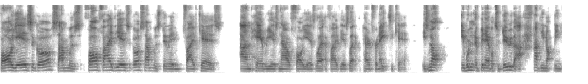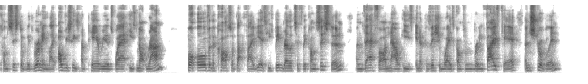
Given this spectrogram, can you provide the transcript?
four years ago, Sam was four five years ago, Sam was doing 5Ks and here he is now, four years later, five years later, preparing for an 80k. He's not, he wouldn't have been able to do that had he not been consistent with running. Like, obviously, he's had periods where he's not ran, but over the course of that five years, he's been relatively consistent. And therefore, now he's in a position where he's gone from running 5k and struggling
